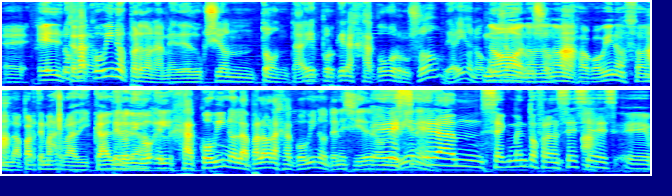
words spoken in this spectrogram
Eh, él Los jacobinos, perdóname, deducción tonta, ¿es porque era Jacobo Rousseau? ¿De ahí o no? ¿Cómo se No, no, no, no, Ah, los jacobinos son Ah. la parte más radical Pero de la- digo, el jacobino, la palabra jacobino, ¿tenés idea de dónde Es- viene? Ah. eran segmentos franceses, eh,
